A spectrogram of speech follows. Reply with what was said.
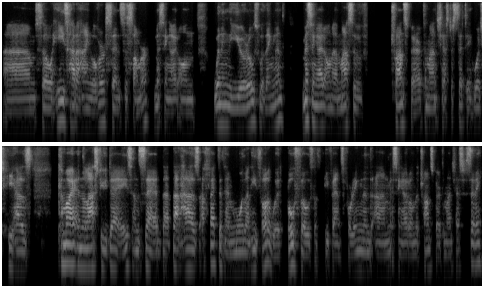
Um, so he's had a hangover since the summer, missing out on winning the Euros with England missing out on a massive transfer to Manchester City, which he has come out in the last few days and said that that has affected him more than he thought it would, both those events for England and missing out on the transfer to Manchester City.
